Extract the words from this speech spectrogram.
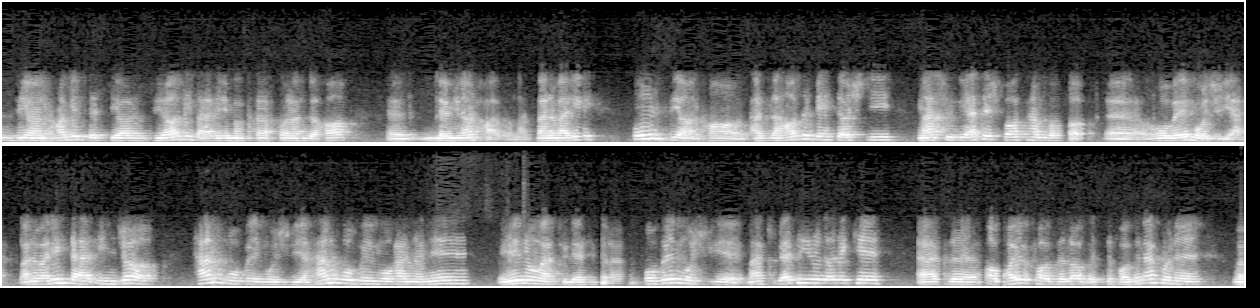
زیان های بسیار زیادی برای مصرف کننده ها به میان خواهد آمد. بنابراین اون زیان ها از لحاظ بهداشتی مسئولیتش باز هم با قوه مجریه بنابراین در اینجا هم قوه مجریه هم قوه مقننه یه نوع مسئولیتی دارن. قوه مجریه مسئولیت این رو داره که از آبهای فاضلاب استفاده نکنه و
